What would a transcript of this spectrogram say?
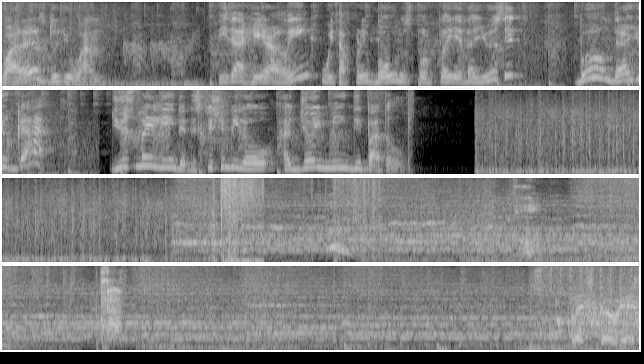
What else do you want? Did I hear a link with a free bonus for players that use it? Boom, there you got! Use my link in the description below and join me in the battle. Let's do this.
